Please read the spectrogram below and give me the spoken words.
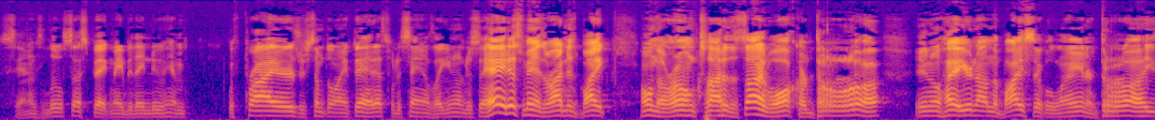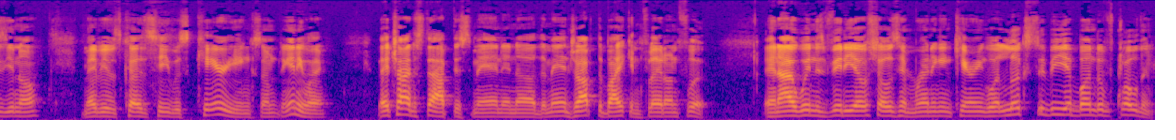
Sounds a little suspect. Maybe they knew him with priors or something like that. That's what it sounds like. You don't just say, "Hey, this man's riding his bike on the wrong side of the sidewalk," or you know, "Hey, you're not in the bicycle lane," or he's you know, maybe it was because he was carrying something. Anyway, they tried to stop this man, and uh, the man dropped the bike and fled on foot. An eyewitness video shows him running and carrying what looks to be a bundle of clothing.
